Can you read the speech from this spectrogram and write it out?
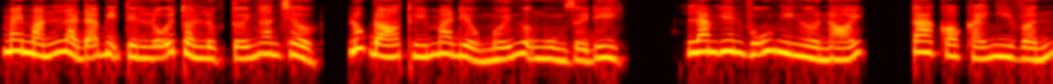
May mắn là đã bị Tiền Lỗi toàn lực tới ngăn trở, lúc đó Thúy Ma Điểu mới ngượng ngùng rời đi. Lam Hiên Vũ nghi ngờ nói, ta có cái nghi vấn,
